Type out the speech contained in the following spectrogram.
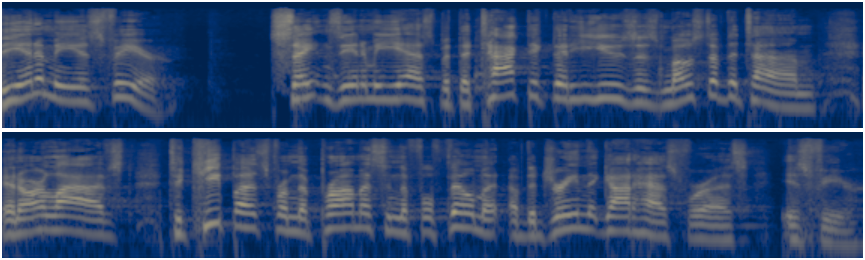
The enemy is fear. Satan's the enemy, yes, but the tactic that he uses most of the time in our lives to keep us from the promise and the fulfillment of the dream that God has for us is fear.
